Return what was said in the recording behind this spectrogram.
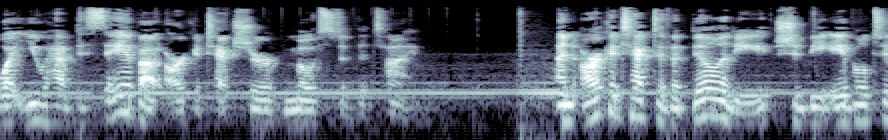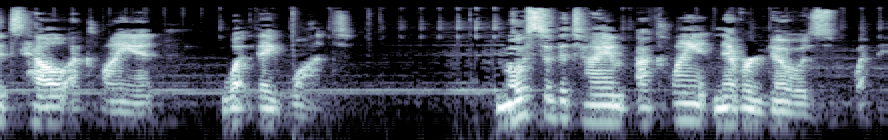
what you have to say about architecture most of the time. An architect of ability should be able to tell a client what they want. Most of the time, a client never knows what they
